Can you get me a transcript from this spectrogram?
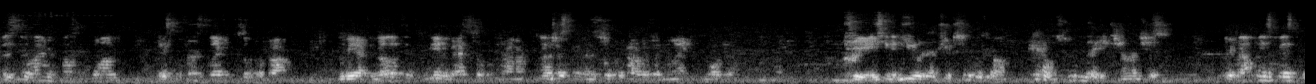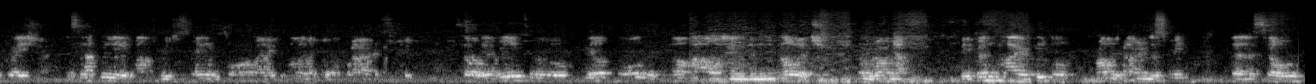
This is the Lime Concept One. It's the first electric supercar. We have developed it to be the best supercar, not just a supercar with an electric motor. Creating a new electric supercar comes with many challenges. The company is based in Croatia. It's not really a country which is famous for a car industry. So we really to build all the know-how and the knowledge from growing up. We couldn't hire people from the car industry, uh, so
